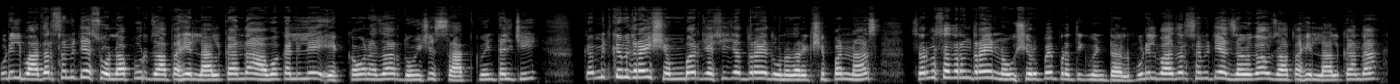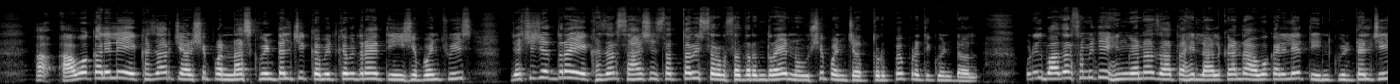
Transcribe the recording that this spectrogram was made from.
पुढील बाजार समिती सोलापूर. जात आहे लाल कांदा. आवक आलेले एक्कावन्न हजार दोनशे सात क्विंटलची. कमीत कमी दर आहे शंभर जास्तीत द्राय दर आहे दोन हजार एकशे पन्नास. सर्वसाधारण दर आहे नऊशे रुपये प्रति क्विंटल. पुढील बाजार समिती जळगाव. जात आहे लाल कांदा. आवक आलेले एक हजार चारशे पन्नास क्विंटलची. कमीत कमी दर आहे तीनशे पंचवीस. ज्याची जास्त एक हजार सहाशे सत्तावीस सर्वसाधारण दर नऊशे पंच्याहत्तर रुपये प्रति क्विंटल. पुढील बाजार समिती हिंगणा जात आहे. लाल कांदा आवक आलेली आहे. तीन क्विंटलची.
